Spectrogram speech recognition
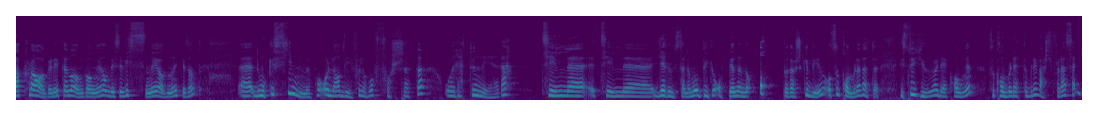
da klager de til en annen konge om disse visne jødene. ikke sant? Eh, du må ikke finne på å la de få lov å fortsette å returnere til, eh, til eh, Jerusalem og bygge opp igjen denne opp opprørske byen. Og så kommer det, vet du Hvis du gjør det, konge, så kommer det til å bli verst for deg selv.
